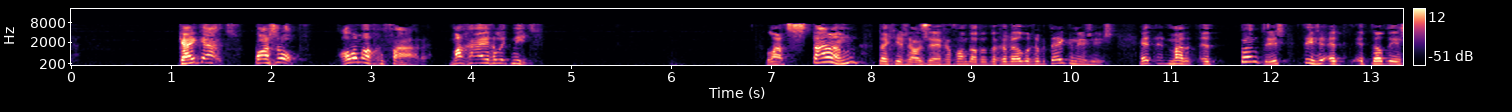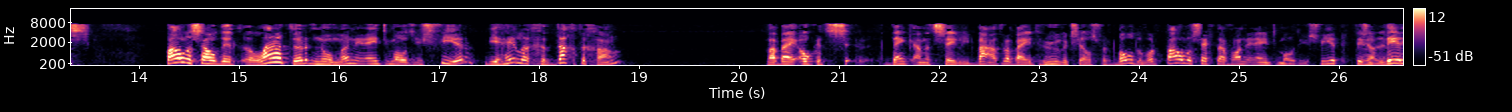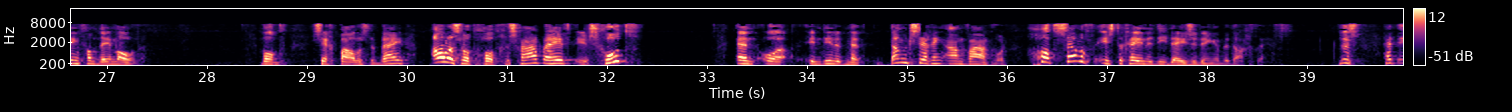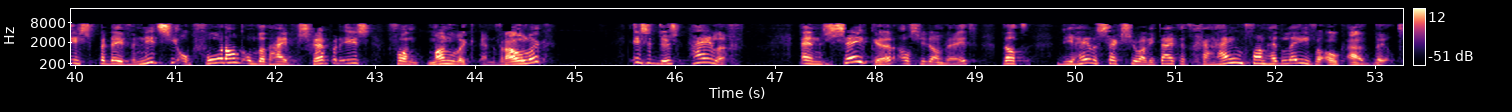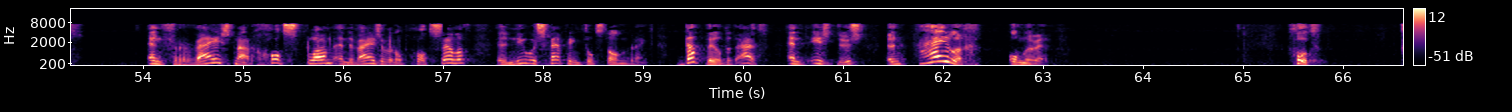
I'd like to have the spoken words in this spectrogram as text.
Kijk uit, pas op. Allemaal gevaren. Mag eigenlijk niet. Laat staan dat je zou zeggen van dat het een geweldige betekenis is. Maar het punt is, het is het, dat is Paulus zou dit later noemen in 1 Timotheus 4, die hele gedachtegang, waarbij ook het, denk aan het celibaat, waarbij het huwelijk zelfs verboden wordt. Paulus zegt daarvan in 1 Timotheus 4, het is een lering van demonen. Want, zegt Paulus erbij, alles wat God geschapen heeft is goed. En oh, indien het met dankzegging aanvaard wordt. God zelf is degene die deze dingen bedacht heeft. Dus het is per definitie op voorhand, omdat hij de schepper is van mannelijk en vrouwelijk, is het dus heilig. En zeker als je dan weet dat die hele seksualiteit het geheim van het leven ook uitbeeldt. En verwijst naar Gods plan en de wijze waarop God zelf een nieuwe schepping tot stand brengt. Dat beeldt het uit. En het is dus een heilig onderwerp. Goed.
